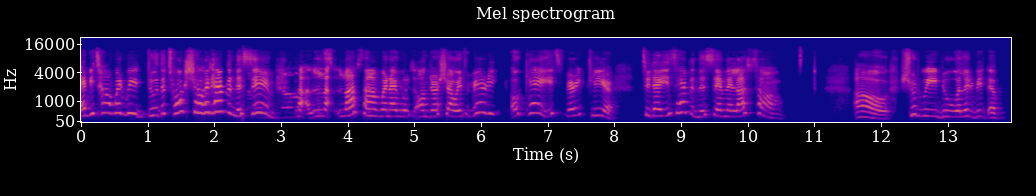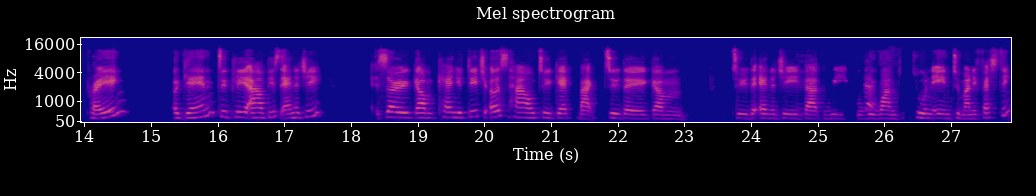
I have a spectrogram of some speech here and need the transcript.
every time when we do the talk show, it happened the same. No, last time when I was on the show, it's very okay. It's very clear. Today it's happened the same like last time. Oh, should we do a little bit of praying again to clear out this energy? so um, can you teach us how to get back to the um, to the energy that we we want to tune in to manifesting?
